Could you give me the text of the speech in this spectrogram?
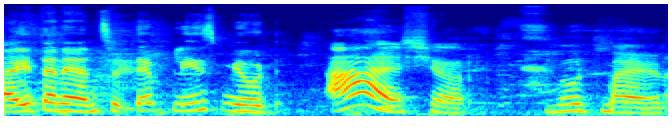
ಬೈತಾನೆ ಅನ್ಸುತ್ತೆ. Please mute a sure mute ಮಾಡೋಣ.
